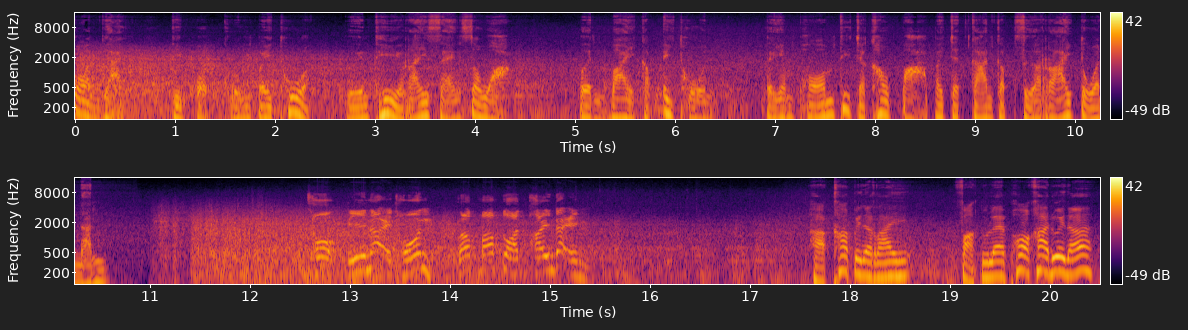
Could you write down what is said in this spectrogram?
ก้อนใหญ่ ที่ปกคลุมไปทั่วพื้นที่ไร้แสงสว่าง เปิ้นใบกับไอ้โทน เตรียมพร้อมที่จะเข้าป่าไปจัดการกับเสือร้ายตัวนั้น โชคดีนะไอ้ทนกลับมาปลอดภัยนะเอง หากข้าเป็นอะไร ฝากดูแลพ่อข้าด้วยนะ เ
